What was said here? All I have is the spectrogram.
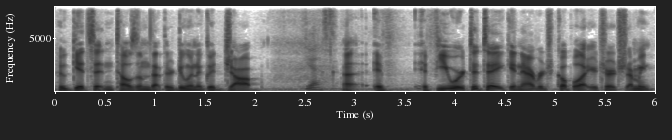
who gets it and tells them that they're doing a good job. Yes. Uh, if if you were to take an average couple at your church, I mean,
